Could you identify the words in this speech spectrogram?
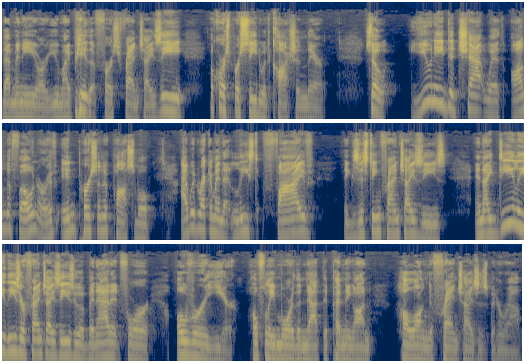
that many, or you might be the first franchisee, of course, proceed with caution there. So you need to chat with on the phone or if in person if possible. I would recommend at least five existing franchisees. And ideally, these are franchisees who have been at it for over a year, hopefully more than that, depending on how long the franchise has been around.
